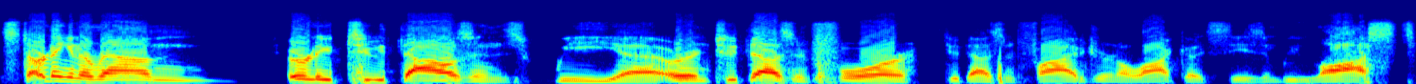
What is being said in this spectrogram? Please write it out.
starting in around early 2000s, we uh, or in 2004, 2005 during a lockout season, we lost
